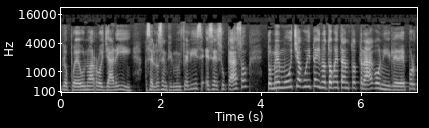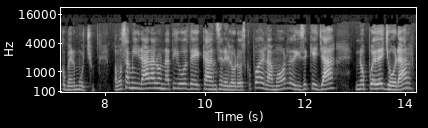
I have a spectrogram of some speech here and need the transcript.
lo puede uno arrollar y hacerlo sentir muy feliz. Ese es su caso tome mucha agüita y no tome tanto trago ni le dé por comer mucho. Vamos a mirar a los nativos de cáncer. El horóscopo del amor le dice que ya no puede llorar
